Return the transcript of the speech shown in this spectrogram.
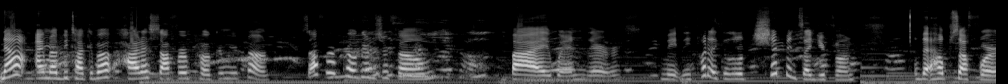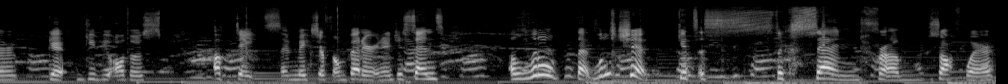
Now I'm going to be talking about how to software program your phone. Software programs your phone by when they put like a little chip inside your phone that helps software get give you all those updates and makes your phone better and it just sends a little that little chip gets a like send from software.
